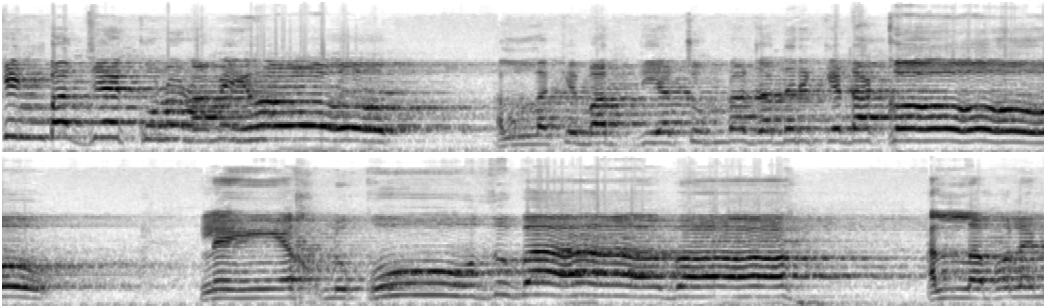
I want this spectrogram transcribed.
কিংবা যে কোনো নামে হোক, আল্লাহকে বাদ দিয়া তোমরা যাদেরকে ডাকো। আল্লাহ বলেন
